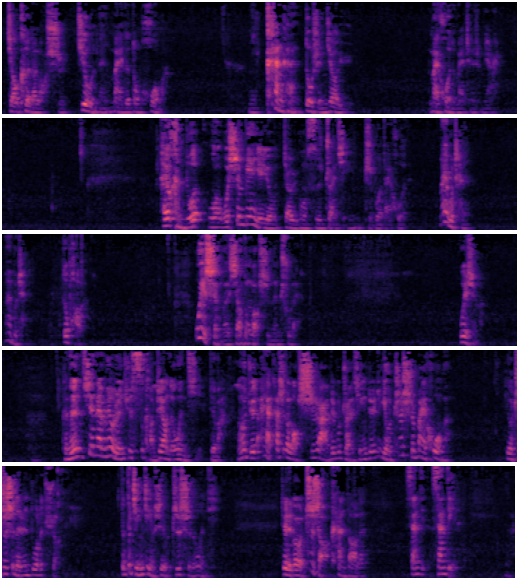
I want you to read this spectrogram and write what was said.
教课的老师就能卖得动货吗？你看看斗神教育卖货都卖成什么样还有很多，我我身边也有教育公司转型直播带货的，卖不成，卖不成，都跑了。为什么小董老师能出来？为什么？可能现在没有人去思考这样的问题，对吧？然后觉得，哎呀，他是个老师啊，这不转型，这有知识卖货吗？有知识的人多了去了，这不仅仅是有知识的问题。这里边我至少看到了三点，三点，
